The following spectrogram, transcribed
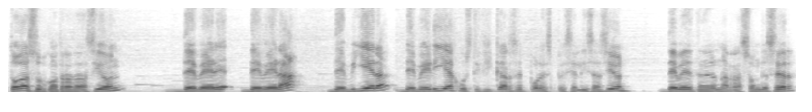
Toda subcontratación deberá, debiera, debería justificarse por especialización. Debe de tener una razón de ser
